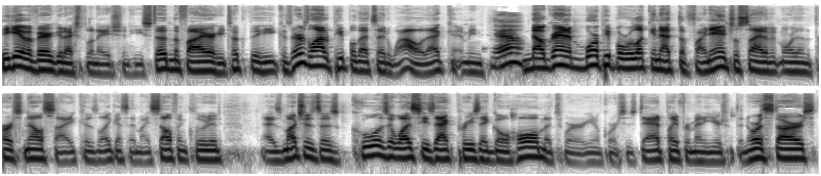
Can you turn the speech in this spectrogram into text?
he gave a very good explanation. He stood in the fire. He took the heat because there's a lot of people that said, "Wow, that." I mean, yeah. Now, granted, more people were looking at the financial side of it more than the personnel side because, like I said, myself included. As much as as cool as it was to see Zach Parise go home, it's where you know, of course, his dad played for many years with the North Stars,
